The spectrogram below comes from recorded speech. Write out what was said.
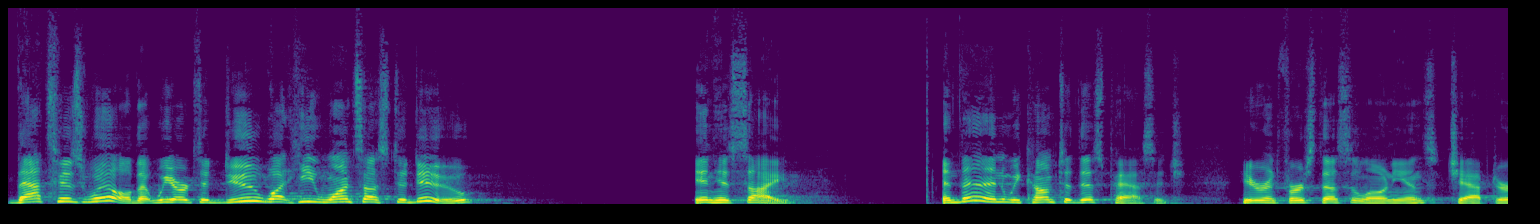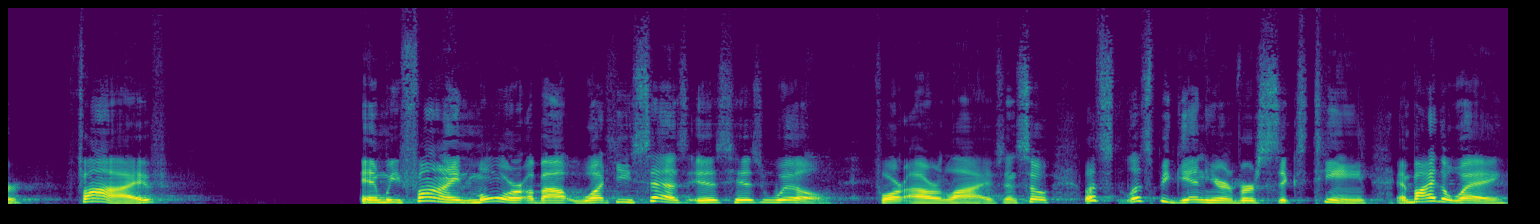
That's his will, that we are to do what he wants us to do in his sight. And then we come to this passage here in 1 Thessalonians chapter 5. And we find more about what he says is his will for our lives. And so let's, let's begin here in verse 16. And by the way,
